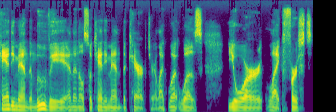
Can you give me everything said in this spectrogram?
candyman the movie and then also candyman the character like what was your like first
